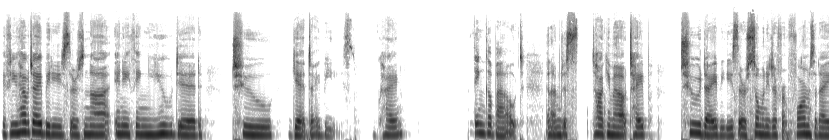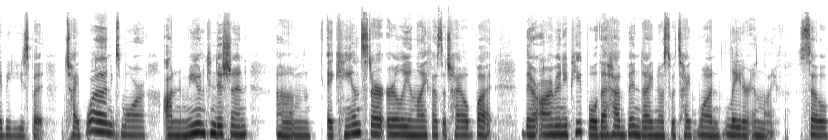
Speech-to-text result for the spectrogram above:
If you have diabetes, there's not anything you did to get diabetes. Okay. Think about, and I'm just talking about type 2 diabetes. There are so many different forms of diabetes, but type 1 is more an immune condition. Um, it can start early in life as a child, but there are many people that have been diagnosed with type 1 later in life. So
